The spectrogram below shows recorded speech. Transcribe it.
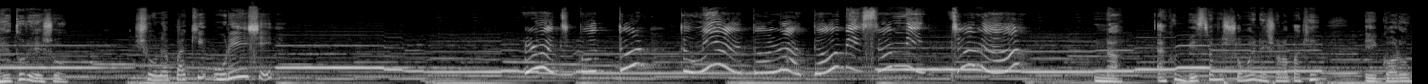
ভেতরে এসো। সোনা পাখি উড়ে এসে রাজপুত্র তুমি এত রাতেও বিশ্রাম নিচ্ছ না? না এখন বিশ্রামের সময় নেই সোনা পাখি। এই গরম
